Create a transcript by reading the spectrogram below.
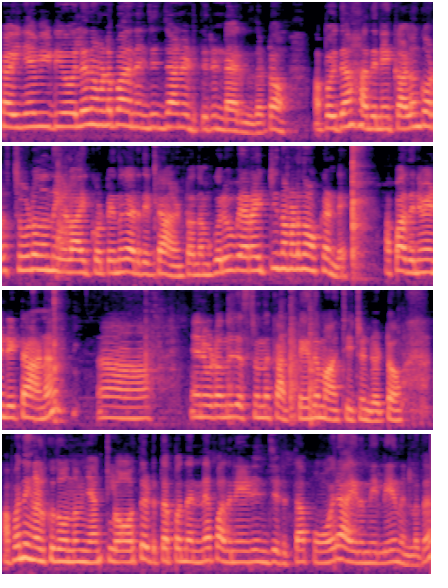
കഴിഞ്ഞ വീഡിയോയിൽ നമ്മൾ പതിനഞ്ച് ഇഞ്ചാണ് എടുത്തിട്ടുണ്ടായിരുന്നത് കേട്ടോ. അപ്പോൾ ഇത് അതിനേക്കാളും കുറച്ചുകൂടെ ഒന്ന് നീളം ആയിക്കോട്ടെ എന്ന് കരുതിയിട്ടാണ് കേട്ടോ. നമുക്കൊരു വെറൈറ്റി നമ്മൾ നോക്കണ്ടേ. അപ്പോൾ അതിന് വേണ്ടിയിട്ടാണ് ഞാനിവിടെ ഒന്ന് ജസ്റ്റ് ഒന്ന് കട്ട് ചെയ്ത് മാറ്റിയിട്ടുണ്ട് കേട്ടോ അപ്പോൾ നിങ്ങൾക്ക് തോന്നും ഞാൻ ക്ലോത്ത് എടുത്തപ്പോൾ തന്നെ പതിനേഴ് ഇഞ്ച് എടുത്താൽ പോരായിരുന്നില്ലേ എന്നുള്ളത്.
